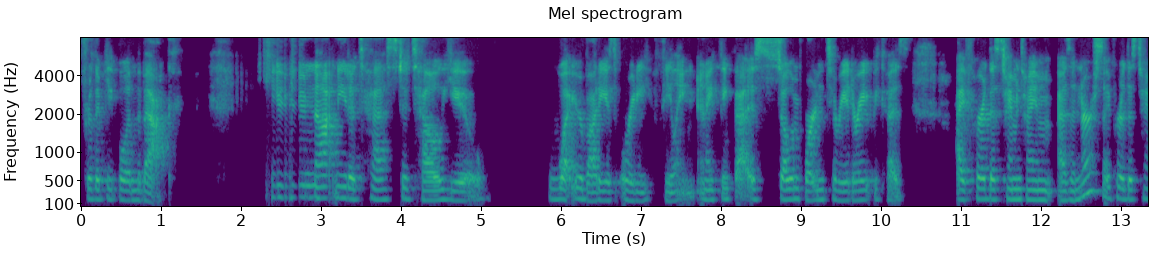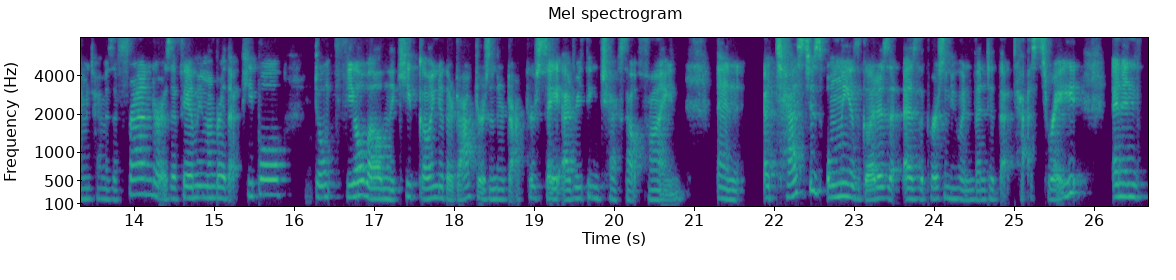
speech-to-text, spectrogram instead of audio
for the people in the back you do not need a test to tell you what your body is already feeling. And I think that is so important to reiterate because I've heard this time and time as a nurse, I've heard this time and time as a friend or as a family member that people don't feel well and they keep going to their doctors and their doctors say everything checks out fine. And a test is only as good as as the person who invented that test, right? And in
